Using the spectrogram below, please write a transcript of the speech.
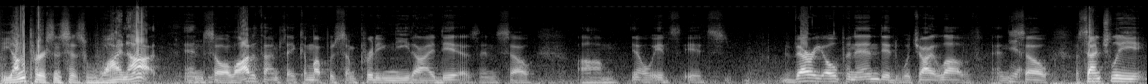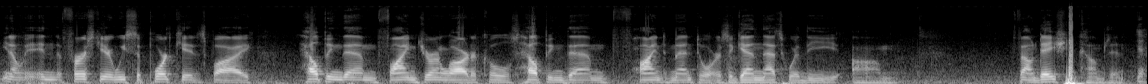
The young person says, "Why not?" And so a lot of times they come up with some pretty neat ideas. And so, um, you know, it's it's very open-ended, which I love. And Yeah. so essentially, you know, in the first year we support kids by helping them find journal articles, helping them find mentors. Again, that's where the um, foundation comes in. Yeah,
